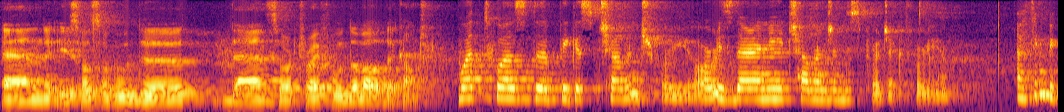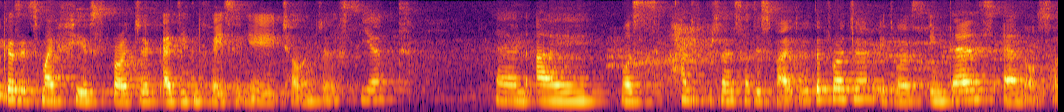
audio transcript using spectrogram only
and it's also good uh, dance or try food about the country. What was the biggest challenge for you, or is there any challenge in this project for you? I think because it's my fifth project, I didn't face any challenges yet. And I was 100% satisfied with the project. It was intense and also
